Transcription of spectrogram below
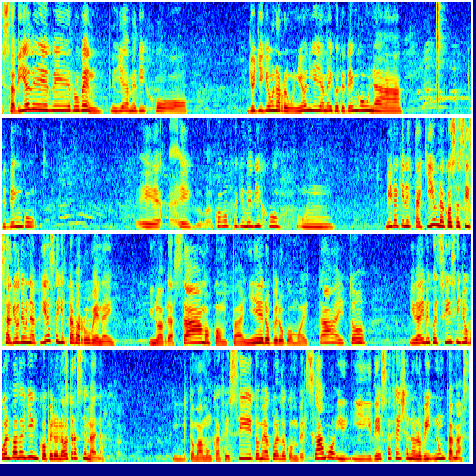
sabía de, de Rubén. Ella me dijo, yo llegué a una reunión y ella me dijo, te tengo una, te tengo eh, eh, ¿cómo fue que me dijo? Mira quién está aquí, una cosa así, salió de una pieza y estaba Rubén ahí. Y nos abrazamos, compañero, pero cómo está y todo. Y de ahí me dijo, sí, sí, yo vuelvo a Doyinco, pero la otra semana. Y tomamos un cafecito, me acuerdo, conversamos y, de esa fecha no lo vi nunca más.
